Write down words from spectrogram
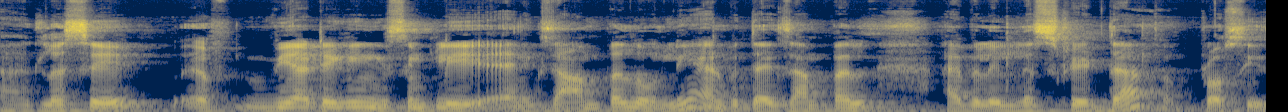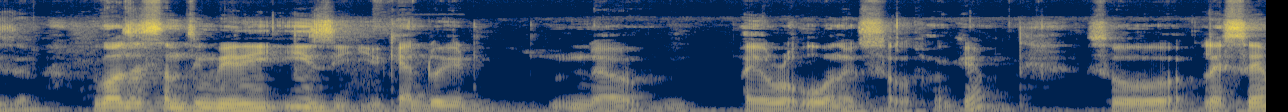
uh, let's say we are taking simply an example only and with the example i will illustrate the procedure. Because it's something very easy you can do it uh, by your own itself okay? So let's say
